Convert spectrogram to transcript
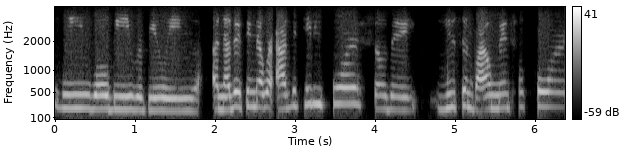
we will be reviewing another thing that we're advocating for. So the youth environmental corps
